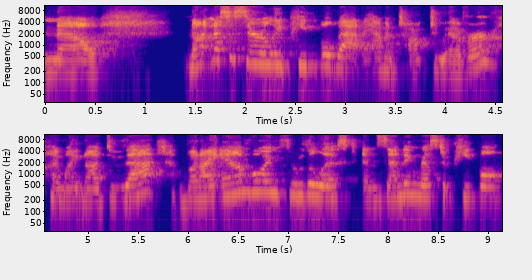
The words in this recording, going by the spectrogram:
Now, not necessarily people that I haven't talked to ever. I might not do that, but I am going through the list and sending this to people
